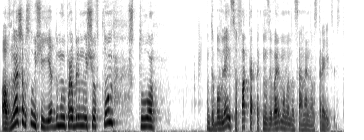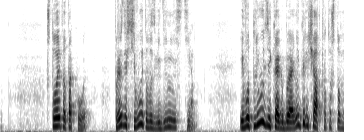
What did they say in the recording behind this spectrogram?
А в нашем случае, я думаю, проблема еще в том, что добавляется фактор так называемого национального строительства. Что это такое? Прежде всего, это возведение стен. И вот люди, как бы, они кричат про то, что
